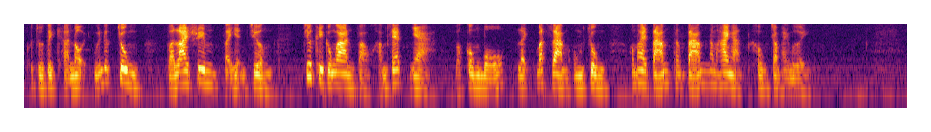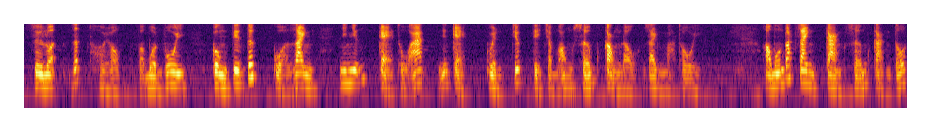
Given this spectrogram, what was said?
của Chủ tịch Hà Nội Nguyễn Đức Trung và livestream tại hiện trường trước khi công an vào khám xét nhà và công bố lệnh bắt giam ông Trung hôm 28 tháng 8 năm 2020. Dư luận rất hồi hộp và buồn vui cùng tin tức của Danh như những kẻ thủ ác, những kẻ quyền chức thì trầm ông sớm còng đầu Danh mà thôi. Họ muốn bắt Danh càng sớm càng tốt,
